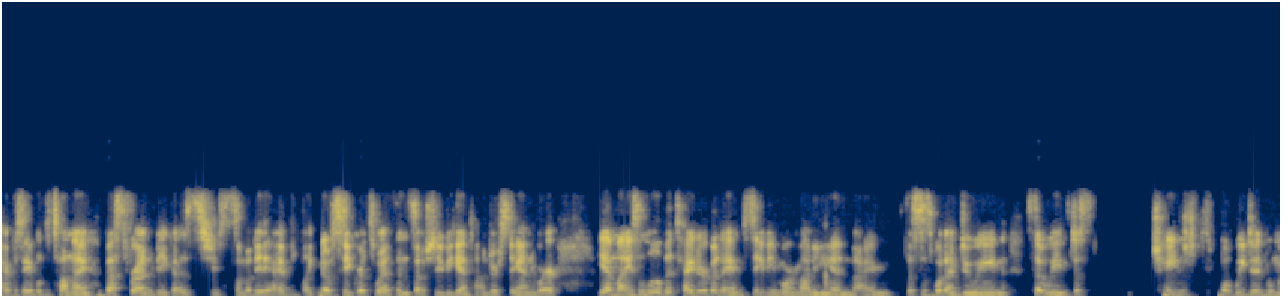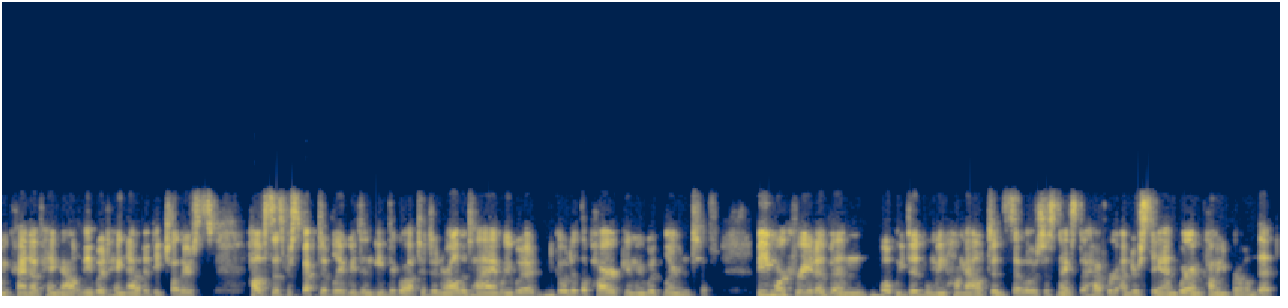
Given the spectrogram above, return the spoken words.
I was able to tell my best friend because she's somebody I have like no secrets with, and so she began to understand where, yeah, money's a little bit tighter, but I am saving more money, and I'm this is what I'm doing. So we just changed what we did when we kind of hang out. We would hang out at each other's houses respectively. We didn't need to go out to dinner all the time. We would go to the park and we would learn to be more creative in what we did when we hung out. And so it was just nice to have her understand where I'm coming from that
